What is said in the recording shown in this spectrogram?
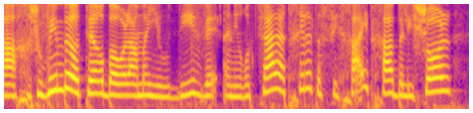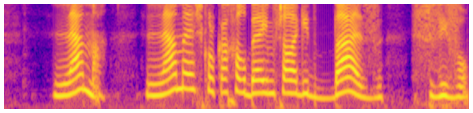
החשובים ביותר בעולם היהודי, ואני רוצה להתחיל את השיחה איתך בלשאול למה? למה יש כל כך הרבה, אם אפשר להגיד, באז סביבו?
